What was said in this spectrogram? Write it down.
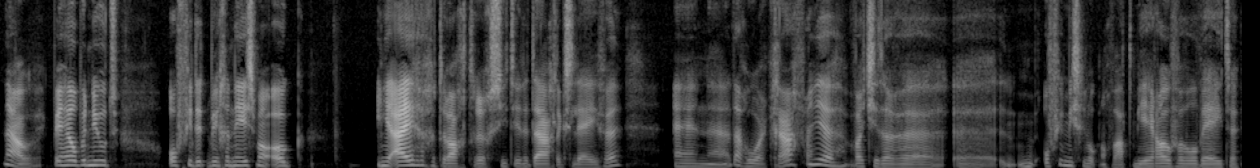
nou, ik ben heel benieuwd of je dit mechanisme ook in je eigen gedrag terugziet in het dagelijks leven. En uh, daar hoor ik graag van je, wat je er, uh, of je misschien ook nog wat meer over wil weten,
